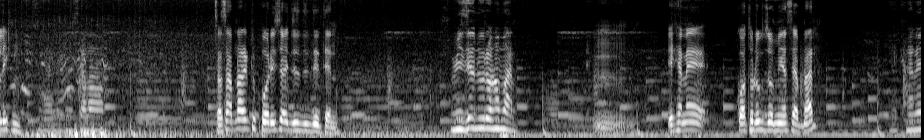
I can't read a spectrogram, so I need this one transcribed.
আলাইকুম। সালাম। চাচা আপনার একটু পরিচয় যদি দিতেন। মিজানুর রহমান। এখানে কতটুকু জমি আছে আপনার? এখানে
